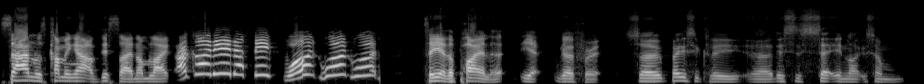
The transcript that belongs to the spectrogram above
sound was coming out of this side, and I'm like, I can't hear nothing. What? What? What? So yeah, the pilot. Yeah, go for it. so basically, uh, this is set in like some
